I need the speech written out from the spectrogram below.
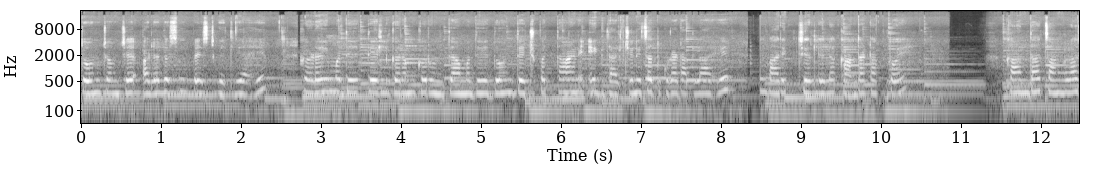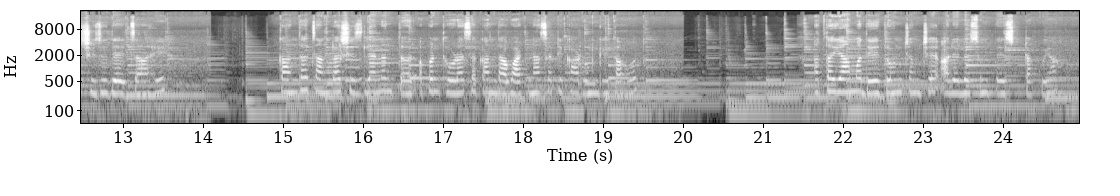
दोन चमचे आलं लसूण पेस्ट घेतली आहे. कढईमध्ये तेल गरम करून त्यामध्ये दोन तेजपत्ता आणि एक दालचिनीचा तुकडा टाकला आहे. बारीक चिरलेला कांदा टाकतोय. कांदा चांगला शिजू द्यायचा आहे. कांदा चांगला शिजल्यानंतर आपण थोडासा कांदा वाटण्यासाठी काढून घेत आहोत. आता यामध्ये दोन चमचे आले लसूण पेस्ट टाकूया.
